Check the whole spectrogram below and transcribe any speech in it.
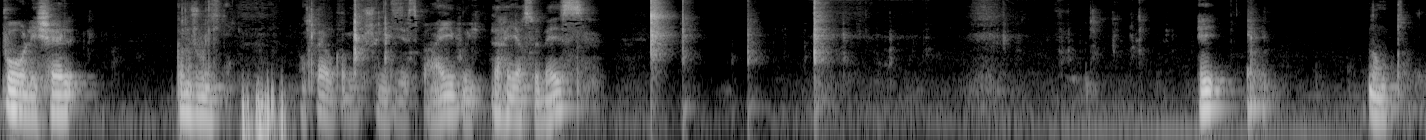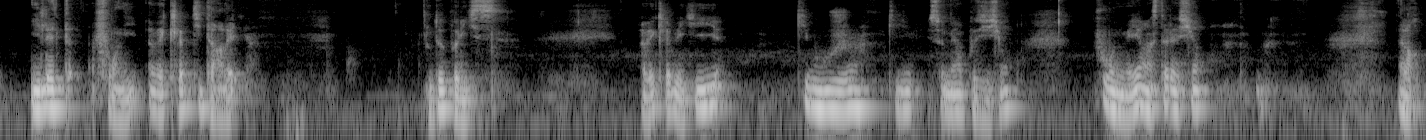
Pour l'échelle, comme je vous le dis. Donc là, comme je le disais, c'est pareil, oui, l'arrière se baisse. Et donc, il est fourni avec la petite Harley de police, avec la béquille qui bouge, qui se met en position pour une meilleure installation. Alors,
